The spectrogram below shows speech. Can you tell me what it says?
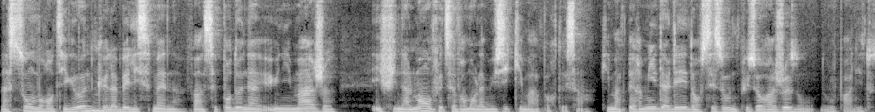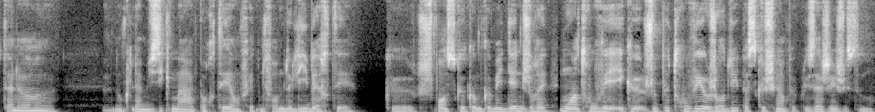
la sombre Antigone, que Mhm. la belle Ismène. Enfin, c'est pour donner une image. Et finalement, en fait, c'est vraiment la musique qui m'a apporté ça, qui m'a permis d'aller dans ces zones plus orageuses dont, vous parliez tout à l'heure. Mhm. Donc, la musique m'a apporté, en fait, une forme de liberté que je pense que comme comédienne, j'aurais moins trouvé et que je peux trouver aujourd'hui parce que je suis un peu plus âgée, justement.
